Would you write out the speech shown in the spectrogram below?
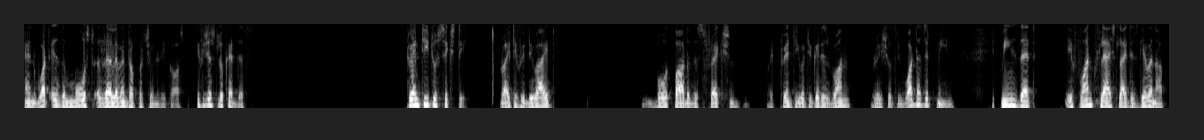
and what is the most relevant opportunity cost? If you just look at this, 20 to 60, right? If you divide both part of this fraction by 20, what you get is 1 ratio 3. What does it mean? It means that if one flashlight is given up,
